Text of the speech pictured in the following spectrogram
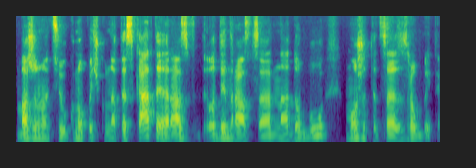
бажано цю кнопочку натискати раз один раз на добу. Можете це зробити.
